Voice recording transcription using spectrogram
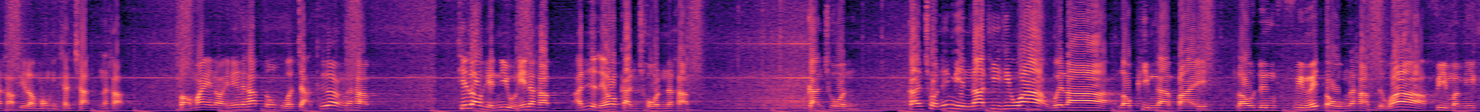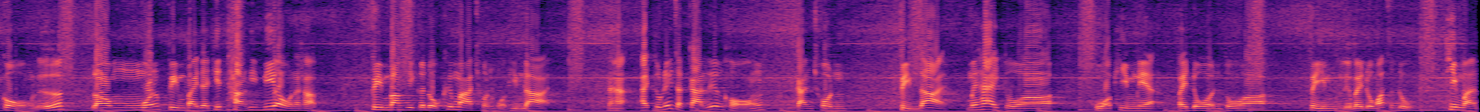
นะครับที่เรามองเห็นชัดๆนะครับต่อมาอีกหน่อยนึงนะครับ ตรงหัวจักรเครื่องนะครับ ที่เราเห็นอยู่นี้นะครับ อันนี้จะเรียกว่าการชนนะครับ การชน การชนนี่มีหน้าที่ที่ว่าเวลาเราพิมพ์งานไป เราดึงฟิล์มไม่ตรงนะครับ หรือว่าฟิล์มมันมีโก่ง หรือเราม้วนฟิล์มไปในทิศทางที่เบี้ยวนะครับ ฟิล์มบางทีกระโดกขึ้นมาชนหัวพิมพ์ได้ นะฮะไอ้ตัวนี้จัดการเรื่องของการชนฟิล์มได้ ไม่ให้ตัวหัวพิมพ์เนี่ยไปโดนตัวฟิล์มหรือไปโดนวัสดุที่มัน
